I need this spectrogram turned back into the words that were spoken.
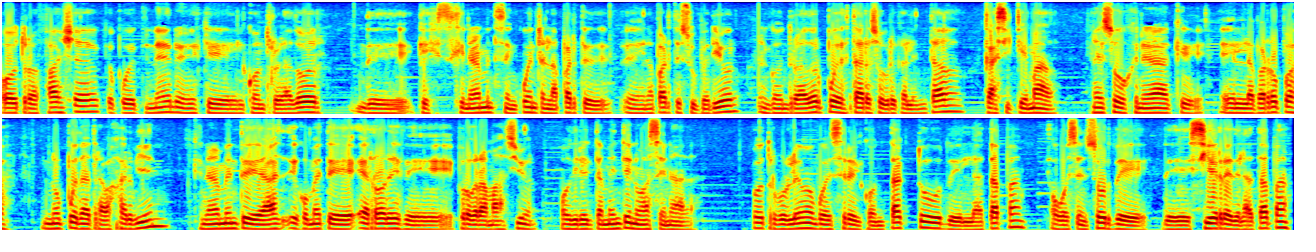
Otra falla que puede tener es que el controlador que generalmente se encuentra en la, parte en la parte superior, el controlador puede estar sobrecalentado, casi quemado. Eso genera que el lavarropa no pueda trabajar bien, generalmente comete errores de programación o directamente no hace nada. Otro problema puede ser el contacto de la tapa o el sensor de, cierre de la tapa.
